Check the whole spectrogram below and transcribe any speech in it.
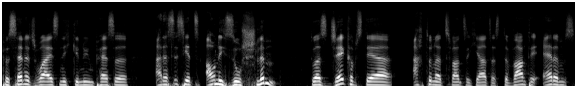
percentage-wise nicht genügend Pässe. Aber das ist jetzt auch nicht so schlimm. Du hast Jacobs, der 820 Yards hat. Devante Adams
